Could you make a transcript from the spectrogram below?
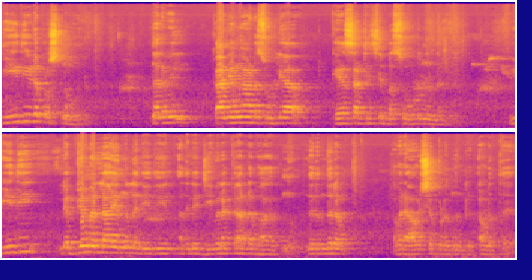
വീതിയുടെ പ്രശ്നമുണ്ട്. നിലവിൽ Kanhangad Sullia K S R T C bus ഓടുന്നുണ്ടെങ്കിൽ വീതി ലഭ്യമല്ല എന്നുള്ള രീതിയിൽ അതിലെ ജീവനക്കാരുടെ ഭാഗത്തു നിന്ന് നിരന്തരം അവരാവശ്യപ്പെടുന്നുണ്ട്. അവിടുത്തെ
